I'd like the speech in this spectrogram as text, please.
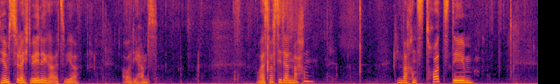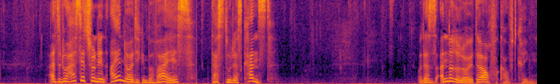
Die haben es vielleicht weniger als wir, aber die haben es. Weißt du, was die dann machen? Die machen es trotzdem. Also du hast jetzt schon den eindeutigen Beweis, dass du das kannst und dass es andere Leute auch verkauft kriegen.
